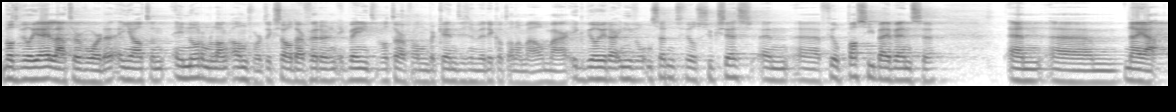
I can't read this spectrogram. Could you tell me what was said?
wat wil jij later worden? En je had een enorm lang antwoord. Ik zal daar verder, ik weet niet wat daarvan bekend is en weet ik wat allemaal. Maar ik wil je daar in ieder geval ontzettend veel succes en uh, veel passie bij wensen. En um, nou ja,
